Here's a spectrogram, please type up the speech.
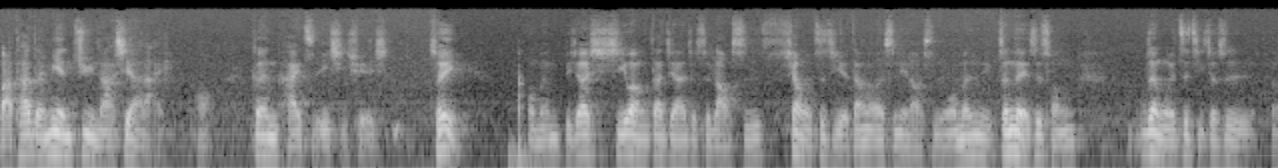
把他的面具拿下来哦，跟孩子一起学习。所以，我们比较希望大家就是老师，像我自己也当了二十年老师，我们真的也是从认为自己就是呃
